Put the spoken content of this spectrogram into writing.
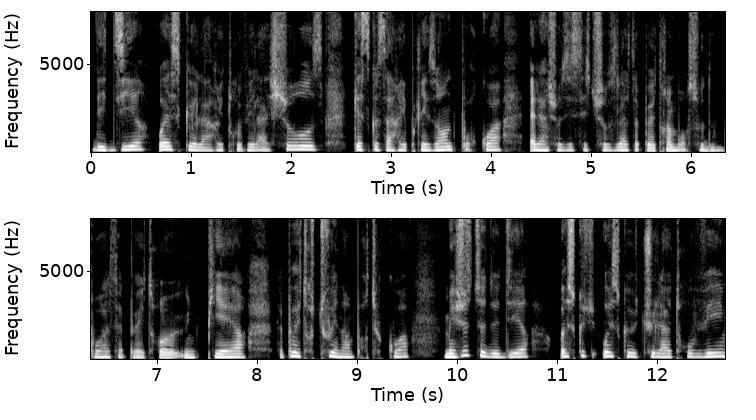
de dire où est-ce qu'elle a retrouvé la chose, qu'est-ce que ça représente, pourquoi elle a choisi cette chose-là. Ça peut être un morceau de bois, ça peut être euh, une pierre, ça peut être tout et n'importe quoi. Mais juste de dire est-ce que tu, où est-ce que tu l'as trouvé,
